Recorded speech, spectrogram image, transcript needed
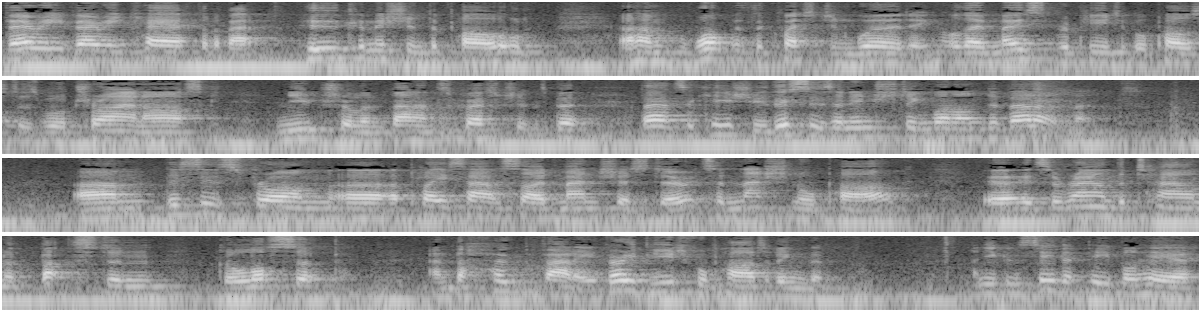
very, very careful about who commissioned the poll, um, what was the question wording, although most reputable pollsters will try and ask neutral and balanced questions. But that's a key issue. This is an interesting one on development. Um, this is from uh, a place outside Manchester. It's a national park. Uh, it's around the town of Buxton, Glossop, and the Hope Valley, a very beautiful part of England. And you can see that people here,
